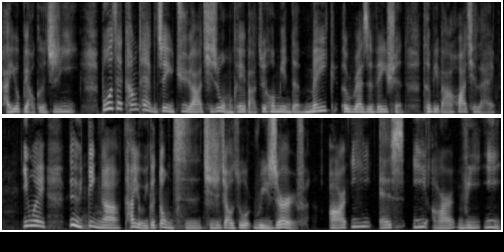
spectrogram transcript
还有表格之意。不过在 contact 这一句啊，其实我们可以把最后面的 make a reservation 特别把它画起来，因为预定啊，它有一个动词，其实叫做 reserve R E S E R V E。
